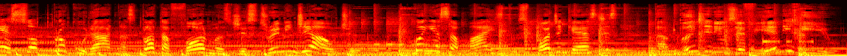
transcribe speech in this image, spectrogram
É só procurar nas plataformas de streaming de áudio. Conheça mais dos podcasts da Band News FM Rio.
